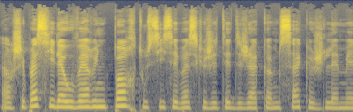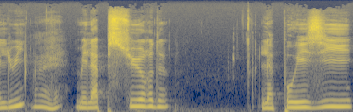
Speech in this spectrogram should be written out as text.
Alors, je sais pas s'il a ouvert une porte ou si c'est parce que j'étais déjà comme ça que je l'aimais lui, Ouais. mais l'absurde, la poésie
